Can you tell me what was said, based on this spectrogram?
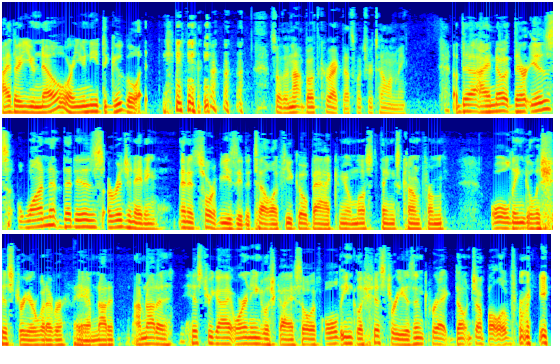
Either you know or you need to Google it. So they're not both correct. That's what you're telling me. The, I know there is one that is originating, and it's sort of easy to tell if you go back. You know, most things come from old English history or whatever. Hey, I'm not a I'm not a history guy or an English guy, so if old English history is incorrect, don't jump all over me.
